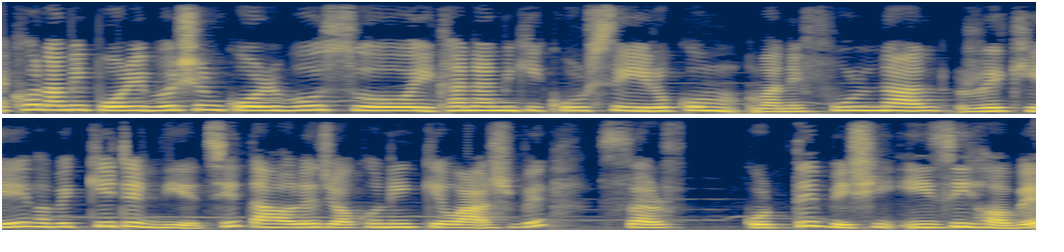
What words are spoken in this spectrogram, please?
এখন আমি পরিবেশন করব। সো এখানে আমি কি করছি? এরকম মানে ফুল না রেখে এভাবে কেটে দিয়েছি। তাহলে যখনই কেউ আসবে সার্ভ করতে বেশি ইজি হবে।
